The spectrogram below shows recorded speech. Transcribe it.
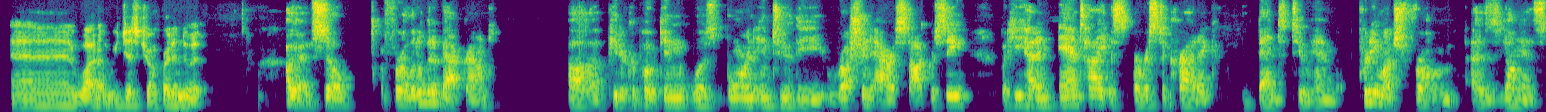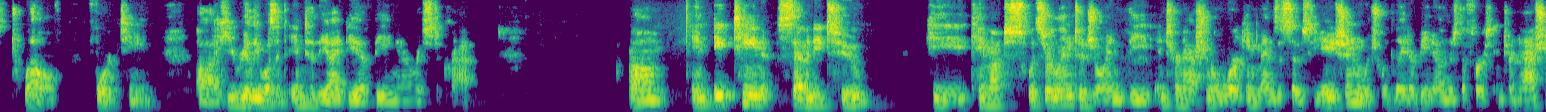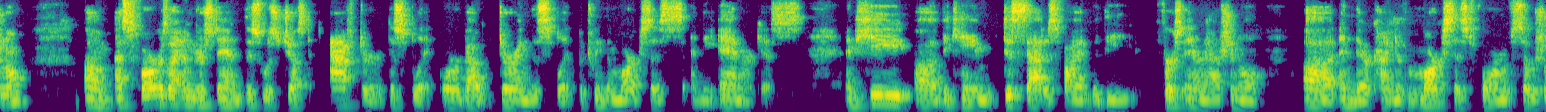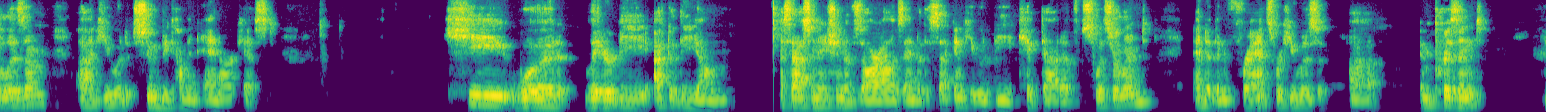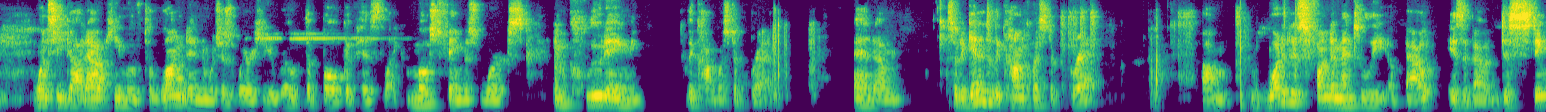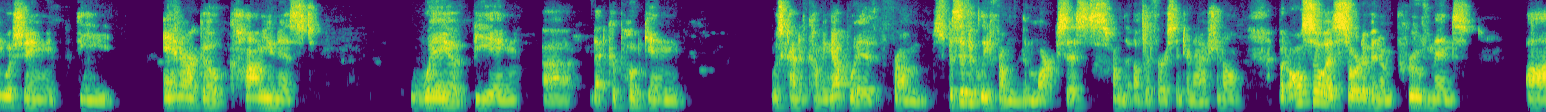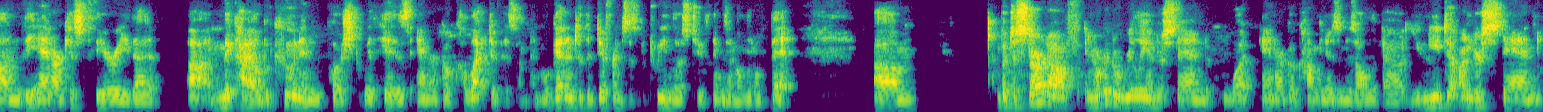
And why don't we just jump right into it? Okay, so for a little bit of background, uh, Peter Kropotkin was born into the Russian aristocracy, but he had an anti aristocratic bent to him pretty much from as young as 12, 14. Uh, he really wasn't into the idea of being an aristocrat. Um, in 1872, he came out to Switzerland to join the International Working Men's Association, which would later be known as the First International. Um, as far as I understand, this was just after the split, or about during the split between the Marxists and the anarchists. And he uh, became dissatisfied with the First International uh, and their kind of Marxist form of socialism, uh, and he would soon become an anarchist. He would later be, after the um, assassination of Tsar Alexander II, he would be kicked out of Switzerland, end up in France, where he was uh, imprisoned. Once he got out, he moved to London, which is where he wrote the bulk of his like most famous works, including The Conquest of Bread. And um, so, to get into the conquest of bread, um, what it is fundamentally about is about distinguishing the anarcho-communist way of being uh, that Kropotkin was kind of coming up with from specifically from the Marxists from the, of the First International, but also as sort of an improvement on the anarchist theory that uh, Mikhail Bakunin pushed with his anarcho-collectivism, and we'll get into the differences between those two things in a little bit. Um, but to start off, in order to really understand what anarcho-communism is all about, you need to understand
